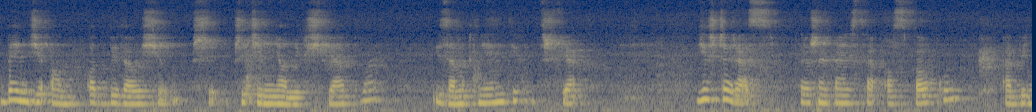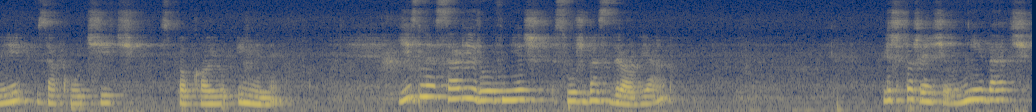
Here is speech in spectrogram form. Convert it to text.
Będzie on odbywał się przy przyciemnionych światłach i zamkniętych drzwiach. Jeszcze raz proszę Państwa o spokój, aby nie zakłócić spokoju innym. Jest na sali również służba zdrowia, lecz proszę się nie bać,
